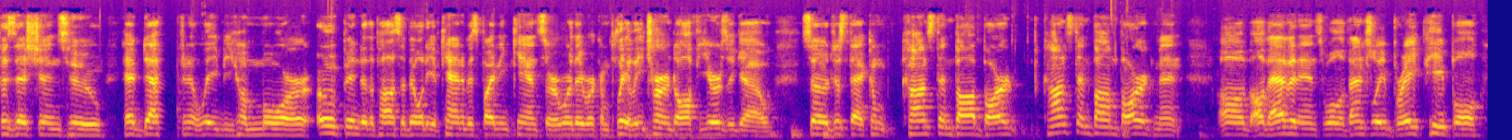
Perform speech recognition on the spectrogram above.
physicians who have definitely become more open to the possibility of cannabis fighting cancer, where they were completely turned off years ago. So just that com- constant bombard, constant bombardment of, of evidence will eventually break people,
